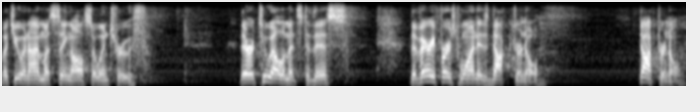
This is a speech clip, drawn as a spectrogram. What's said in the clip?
but you and I must sing also in truth. There are two elements to this. The very first one is doctrinal. Doctrinal.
